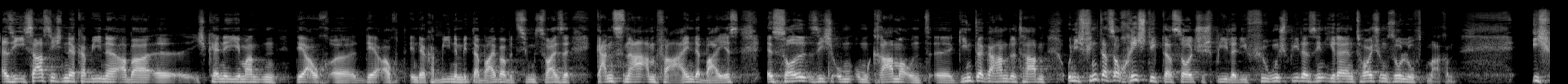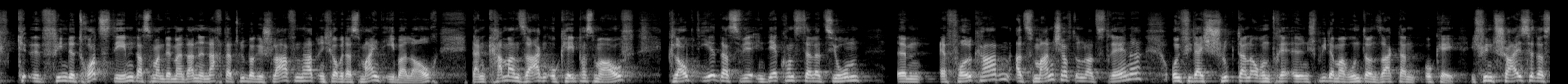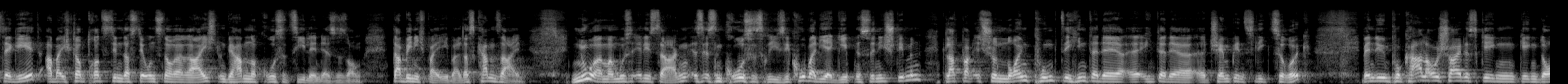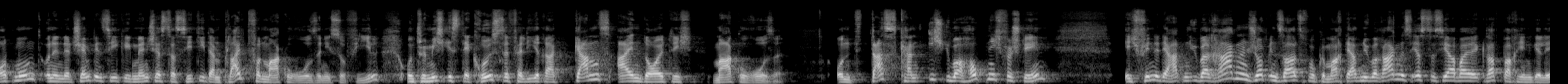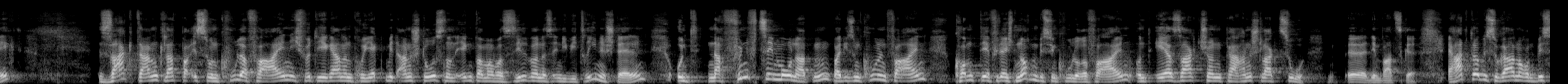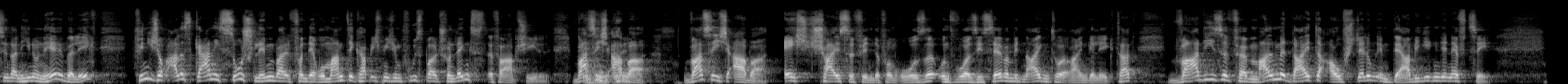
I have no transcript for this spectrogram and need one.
also ich saß nicht in der Kabine, aber äh, ich kenne jemanden, der auch, äh, der auch in der Kabine mit dabei war, beziehungsweise ganz nah am Verein dabei ist. Es soll sich um, um Kramer und äh, Ginter gehandelt haben. Und ich finde das auch richtig, dass solche Spieler, die Führungsspieler sind, ihre Enttäuschung so Luft machen. Ich äh, finde trotzdem, dass man, wenn man dann eine Nacht darüber geschlafen hat, und ich glaube, das meint Eberlauch, dann kann man sagen, okay, pass mal auf, glaubt ihr, dass wir in der Konstellation ähm, Erfolg haben als Mannschaft und als Trainer und vielleicht schluckt dann auch ein, Tra ein Spieler mal runter und sagt dann, okay, ich finde scheiße, dass der geht, aber ich glaube trotzdem, dass der uns noch erreicht und wir haben noch große Ziele in der Saison. Da bin ich bei Eberl, das kann sein. Nur, man muss ehrlich sagen, es ist ein großes Risiko, weil die Ergebnisse nicht stimmen. Gladbach ist schon neun Punkte hinter der, äh, hinter der äh, Champions League zurück. Wenn du im Pokal ausscheidest gegen, gegen Dortmund und in der Champions League gegen Manchester City, dann bleibt von Marco Rose nicht so viel. Und für mich ist der größte Verlierer ganz eindeutig Marco Rose. Und das kann ich überhaupt nicht verstehen. Ich finde, der hat einen überragenden Job in Salzburg gemacht. Der hat ein überragendes erstes Jahr bei Gladbach hingelegt sagt dann, Gladbach ist so ein cooler Verein, ich würde hier gerne ein Projekt mit anstoßen und irgendwann mal was Silbernes in die Vitrine stellen. Und nach 15 Monaten bei diesem coolen Verein kommt der vielleicht noch ein bisschen coolere Verein und er sagt schon per Handschlag zu, äh, dem Watzke. Er hat, glaube ich, sogar noch ein bisschen dann hin und her überlegt. Finde ich auch alles gar nicht so schlimm, weil von der Romantik habe ich mich im Fußball schon längst äh, verabschiedet. Was ich aber, was ich aber echt scheiße finde von Rose und wo er sich selber mit einem Eigentor reingelegt hat, war diese vermalmedeite Aufstellung im Derby gegen den FC.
